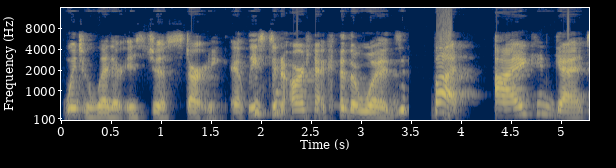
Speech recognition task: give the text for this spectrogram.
winter weather is just starting, at least in our neck of the woods. But I can get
